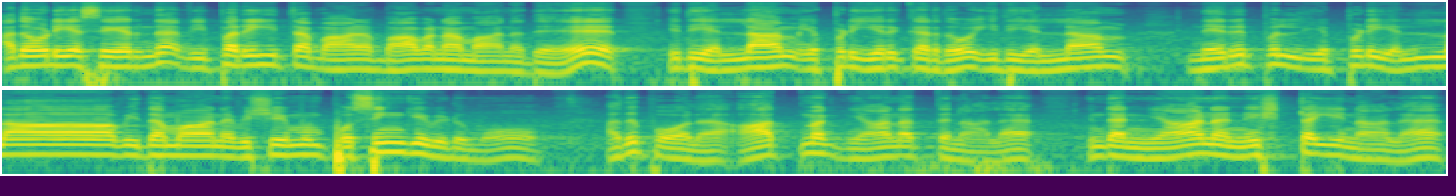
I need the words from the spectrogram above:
அதோடைய சேர்ந்த விபரீத பா பாவனமானது இது எல்லாம் எப்படி இருக்கிறதோ இது எல்லாம் நெருப்பில் எப்படி எல்லா விதமான விஷயமும் பொசுங்கி விடுமோ அதுபோல் ஆத்ம ஞானத்தினால இந்த ஞான நிஷ்டையினால்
